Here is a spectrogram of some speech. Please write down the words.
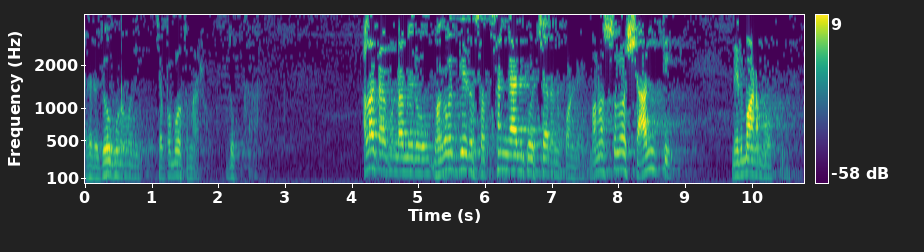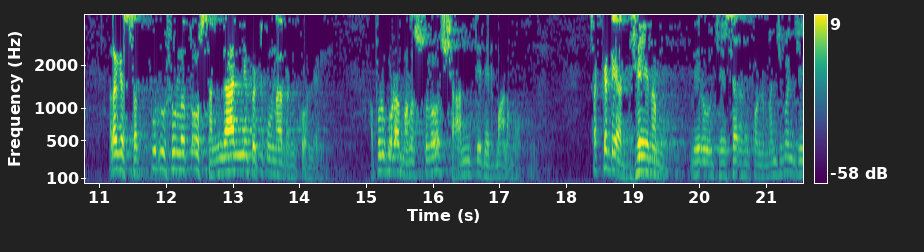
అది రజోగుణం అది చెప్పబోతున్నారు. దుఃఖ. అలా కాకుండా మీరు భగవద్గీత సత్సంగానికి వచ్చారనుకోండి మనస్సులో శాంతి నిర్మాణం అవుతుంది అలాగే సత్పురుషులతో సంఘాన్ని పెట్టుకున్నారనుకోండి అప్పుడు కూడా మనస్సులో శాంతి నిర్మాణం అవుతుంది చక్కటి అధ్యయనము మీరు చేశారనుకోండి మంచి మంచి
